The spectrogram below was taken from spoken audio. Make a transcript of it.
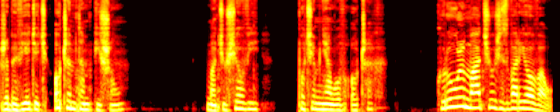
żeby wiedzieć, o czym tam piszą. Maciusiowi pociemniało w oczach. Król Maciuś zwariował.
